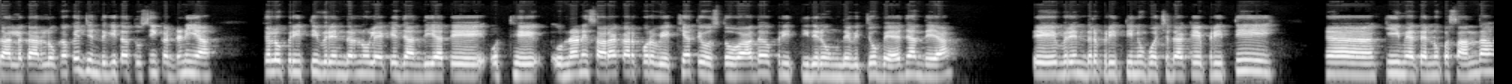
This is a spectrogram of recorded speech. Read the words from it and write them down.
ਗੱਲ ਕਰ ਲਓ, ਕਿਉਂਕਿ ਜ਼ਿੰਦਗੀ ਤਾਂ ਤੁਸੀਂ ਕੱਢਣੀ ਆ। ਚਲੋ ਪ੍ਰੀਤੀ ਵਰਿੰਦਰ ਨੂੰ ਲੈ ਕੇ ਜਾਂਦੀ ਆ ਤੇ ਉੱਥੇ ਉਹਨਾਂ ਨੇ ਸਾਰਾ ਘਰ ਘਰ ਵੇਖਿਆ ਤੇ ਉਸ ਤੋਂ ਬਾਅਦ ਪ੍ਰੀਤੀ ਦੇ ਰੂਮ ਦੇ ਵਿੱਚ ਉਹ ਬਹਿ ਜਾਂਦੇ ਆ। ਤੇ ਵਰਿੰਦਰ ਪ੍ਰੀਤੀ ਨੂੰ ਪੁੱਛਦਾ ਕਿ, ਪ੍ਰੀਤੀ ਕੀ ਮੈਂ ਤੈਨੂੰ ਪਸੰਦ ਆ?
